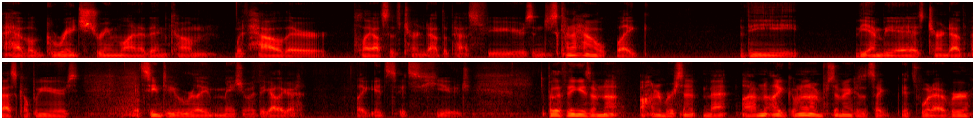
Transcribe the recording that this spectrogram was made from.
have a great streamline of income with how their playoffs have turned out the past few years, and just kind of how like the the NBA has turned out the past couple years. It seemed to be really amazing. They got like a like it's it's huge. But the thing is, I'm not 100 percent met. I'm not like I'm not 100 percent because it's like it's whatever.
